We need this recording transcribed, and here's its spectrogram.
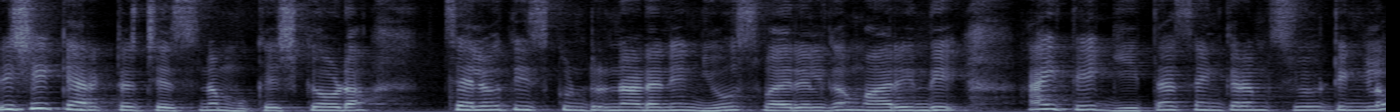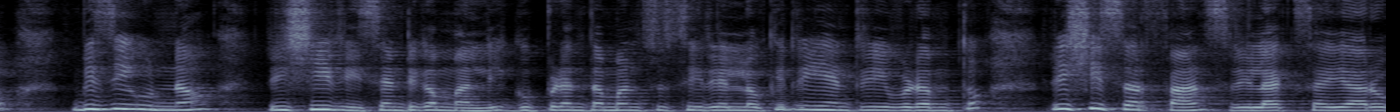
రిషి క్యారెక్టర్ చేసిన ముఖేష్ గౌడ సెలవు తీసుకుంటున్నాడనే న్యూస్ వైరల్గా మారింది. అయితే గీతా శంకరం షూటింగ్లో బిజీ ఉన్న రిషి రీసెంట్గా మళ్ళీ గుప్పెడంత మనసు సీరియల్లోకి రీ ఎంట్రీ ఇవ్వడంతో రిషి సార్ ఫ్యాన్స్ రిలాక్స్ అయ్యారు.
